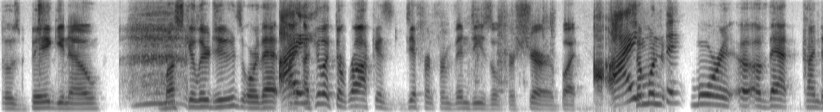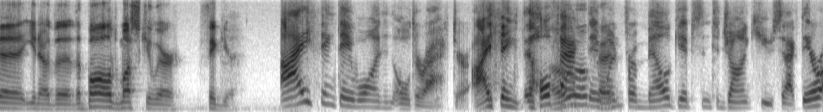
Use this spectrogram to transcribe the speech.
those big, you know, muscular dudes, or that I, I I- feel like the Rock is different from Vin Diesel for sure. But I someone think more of that kind of, you know, the the bald, muscular figure. I think they wanted an older actor. I think the whole Oh, fact they went from Mel Gibson to John Cusack, they were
